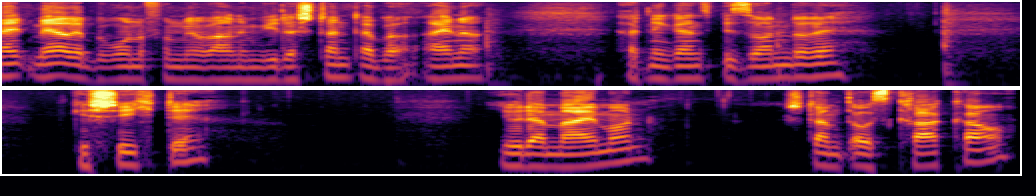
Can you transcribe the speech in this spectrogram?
Nein, mehrere Bewohner von mir waren im Widerstand, aber einer hat eine ganz besondere Geschichte. Judah Maimon stammt aus Krakau,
